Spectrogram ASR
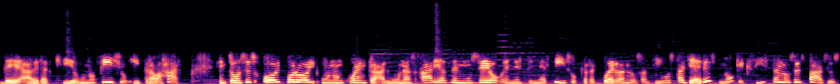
de haber adquirido un oficio y trabajar. Entonces, hoy por hoy uno encuentra algunas áreas del museo en el primer piso que recuerdan los antiguos talleres, ¿no? Que existen los espacios,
